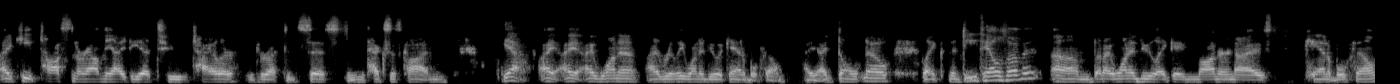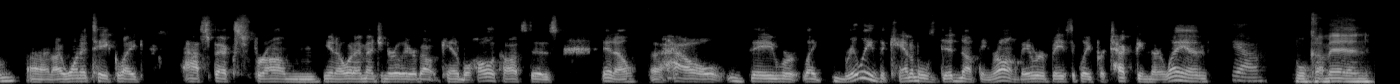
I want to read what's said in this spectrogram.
I keep tossing around the idea to Tyler, who directed Cyst and Texas Cotton. Yeah, I, I, I want to, I really want to do a cannibal film. I, I don't know like the details of it, um, but I want to do like a modernized cannibal film. Uh, and I want to take like aspects from, you know, what I mentioned earlier about Cannibal Holocaust is, you know, uh, how they were like really the cannibals did nothing wrong. They were basically protecting their land yeah. will come in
